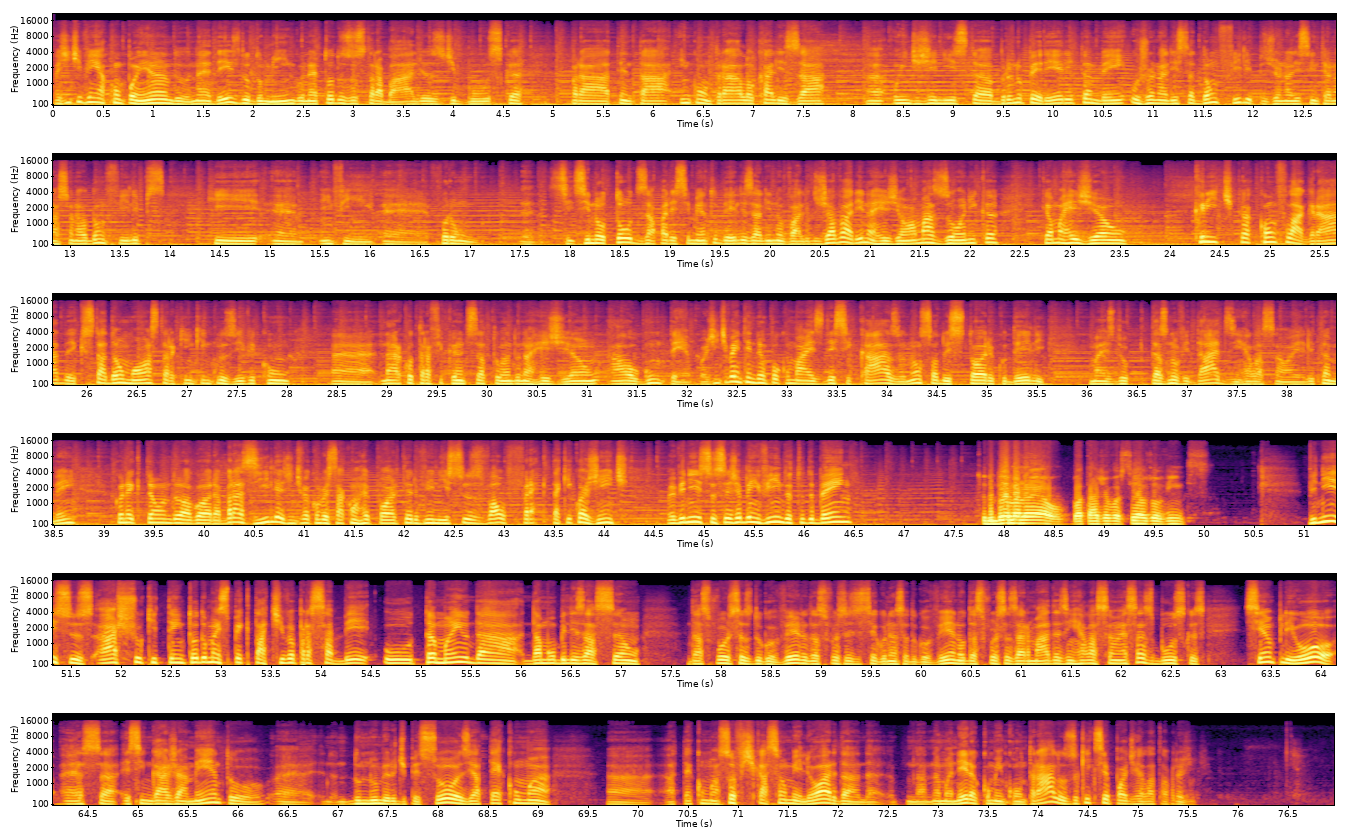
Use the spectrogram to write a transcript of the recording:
A gente vem acompanhando, né, desde o domingo, né, todos os trabalhos de busca para tentar encontrar, localizar uh, o indigenista Bruno Pereira e também o jornalista Dom Phillips, jornalista internacional Dom Phillips, que, é, enfim, é, foram é, se, se, notou o desaparecimento deles ali no Vale do Javari, na região amazônica, que é uma região crítica, conflagrada, e que o Estadão mostra aqui, que inclusive com uh, narcotraficantes atuando na região há algum tempo. A gente vai entender um pouco mais desse caso, não só do histórico dele, mas do, das novidades em relação a ele também. Conectando agora Brasília, a gente vai conversar com o repórter Vinícius Valfrec, que está aqui com a gente. Oi, Vinícius, seja bem-vindo, tudo bem? Tudo bem, Manuel? Boa tarde a você e aos ouvintes. Vinícius, acho que tem toda uma expectativa para saber o tamanho da, da mobilização das forças do governo, das forças de segurança do governo ou das forças armadas em relação a essas buscas. Se ampliou essa, esse engajamento é, do número de pessoas e até com uma, uh, até com uma sofisticação melhor da, da na, na, maneira como encontrá-los? O que, que você pode relatar para a gente?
